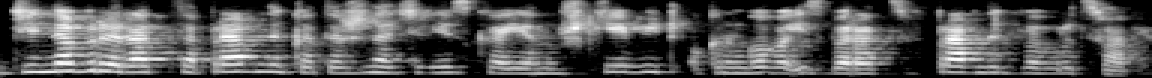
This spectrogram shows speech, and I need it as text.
Dzień dobry, radca prawny Katarzyna Cielińska-Januszkiewicz, Okręgowa Izba Radców Prawnych we Wrocławiu.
